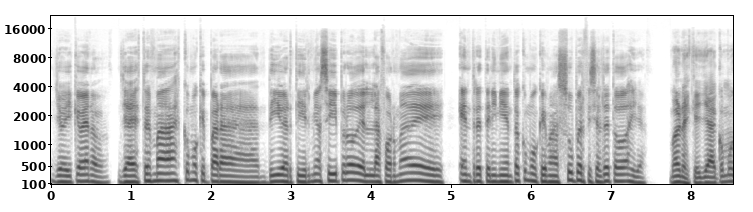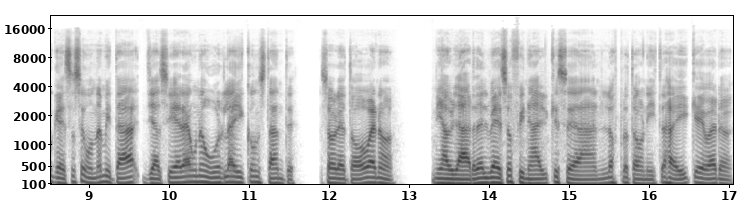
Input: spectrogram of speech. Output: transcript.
yo vi que, bueno, ya esto es más como que para divertirme así, pero de la forma de entretenimiento como que más superficial de todas y ya. Bueno, es que ya como que esa segunda mitad ya sí era una burla ahí constante. Sobre todo, bueno, ni hablar del beso final que se dan los protagonistas ahí, que bueno,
